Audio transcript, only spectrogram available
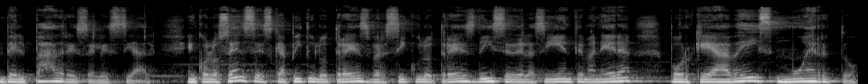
del Padre Padre Celestial. En Colosenses capítulo 3, versículo 3 dice de la siguiente manera, porque habéis muerto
